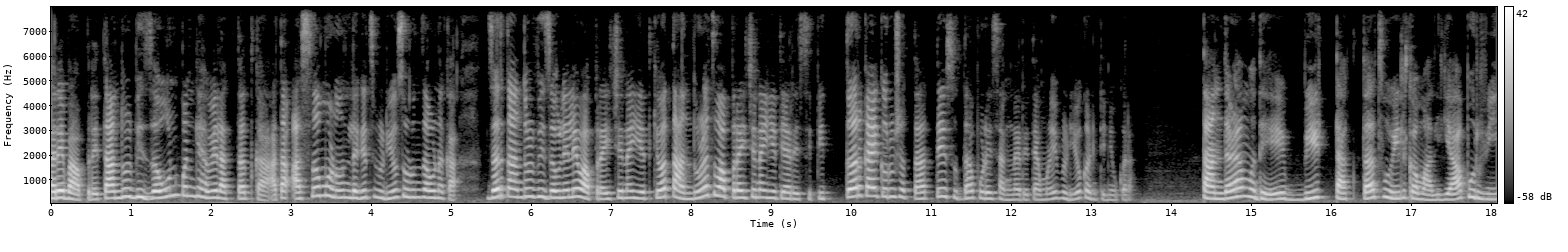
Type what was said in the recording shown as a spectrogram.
अरे बापरे! तांदूळ भिजवून पण घ्यावे लागतात का? आता असं म्हणून लगेच व्हिडिओ सोडून जाऊ नका. जर तांदूळ भिजवलेले वापरायचे नाही आहेत किंवा तांदूळच वापरायचे नाही आहेत या रेसिपीत, तर काय करू शकता ते सुद्धा पुढे सांगणार आहे. त्यामुळे व्हिडिओ कंटिन्यू करा. तांदळामध्ये बीट टाकताच होईल कमाल. यापूर्वी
